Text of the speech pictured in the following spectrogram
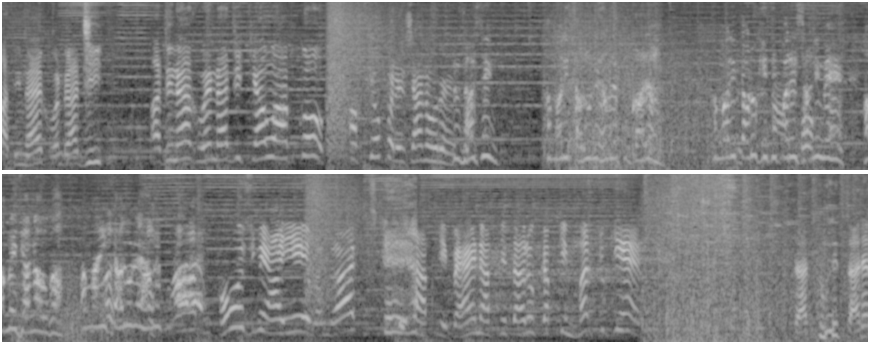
अधिनायक वनराज जी अधिनायक वनराज जी क्या हुआ आपको? आप क्यों परेशान हो रहे हैं? सिद्धार्थ सिंह हमारी तारू ने हमें पुकारा। हमारी तारू किसी परेशानी में है हमें जाना होगा। हमारी तारू ने हमें पुकारा। होश में आइए वनराज। आपकी बहन आपकी तारू कब की मर चुकी है? राजकुमारी तारा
